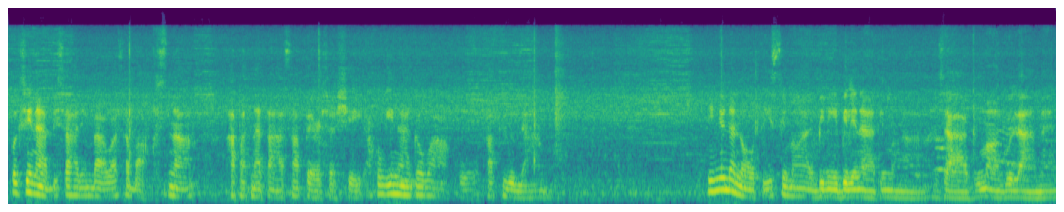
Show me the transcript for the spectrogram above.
pag sinabi sa halimbawa sa box na apat na tasa per sachet, ako ginagawa ko, tatlo lang. Hindi nyo na-notice yung mga binibili natin mga zagu, mga gulaman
